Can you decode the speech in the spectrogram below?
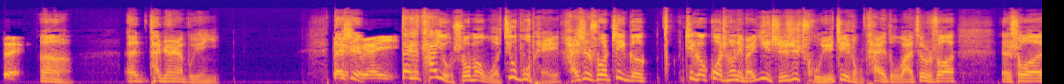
对，嗯，呃，他仍然不愿意。但是，但是他有说吗？我就不赔，还是说这个这个过程里面一直是处于这种态度吧？就是说，呃，说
